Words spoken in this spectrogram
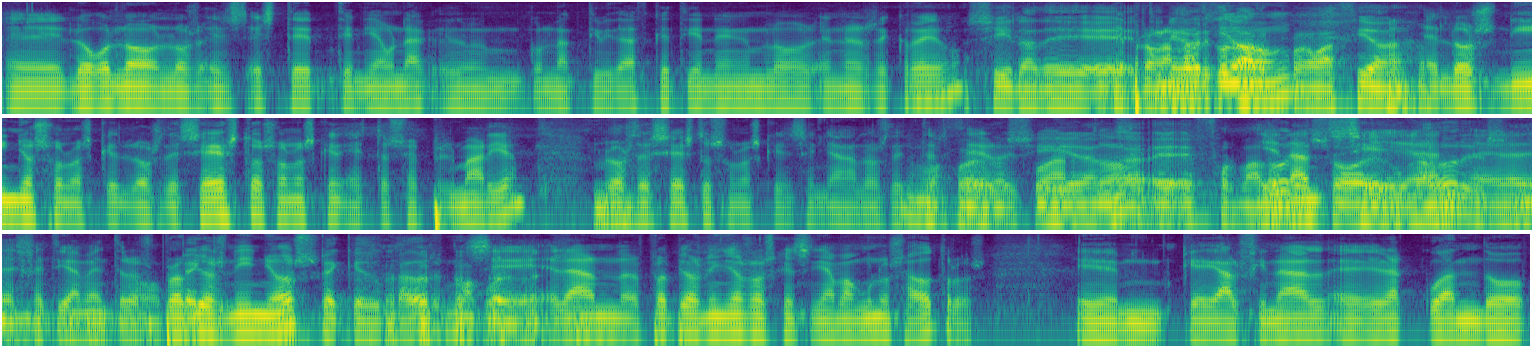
Eh, luego lo- los- es- este tenía una, una actividad que tienen lo- en el recreo. Sí, la de, de eh, tiene que ver con la programación. programación. Eh, los niños son los que, los de sexto son los que, esto es primaria, los de sexto son los que enseñan a los de No tercero acuerdo y cuarto. eran eh, eh, formadores eran- o sí, eran, educadores. eh, efectivamente, los O propios niños. Los pequeeducadores, no Sí, eran los propios niños los que enseñaban unos a otros. eh, que al final era cuando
